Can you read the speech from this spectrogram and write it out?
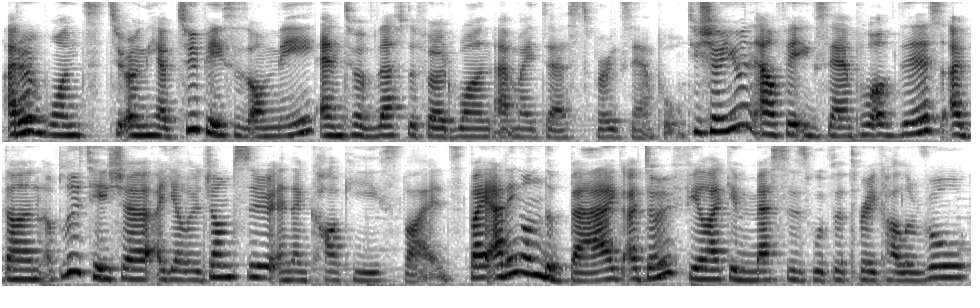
I don't want to only have two pieces on me and to have left the third one at my desk for example. To show you an outfit example of this, I've done a blue t-shirt, a yellow jumpsuit and then khaki slides. By adding on the bag, I don't feel like it messes with the three color rule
